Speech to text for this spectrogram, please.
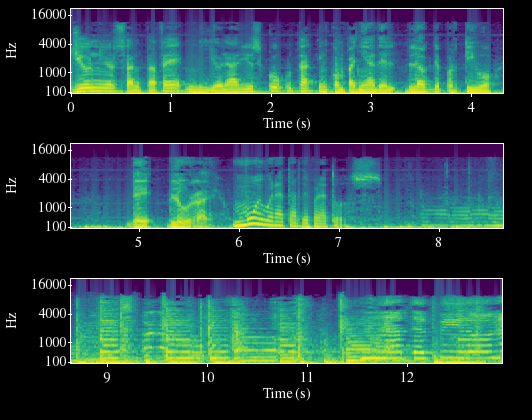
Junior Santa Fe, Millonarios Cúcuta, en compañía del blog deportivo de Blue Radio. Muy buena tarde para todos. No te pido nada.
